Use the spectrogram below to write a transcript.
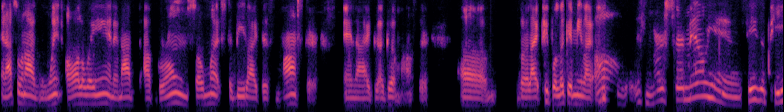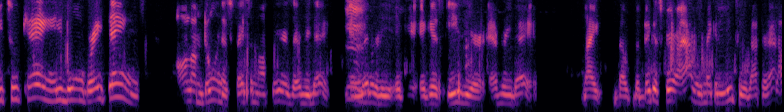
And that's when I went all the way in and I've, I've grown so much to be like this monster and like a good monster. Um, but like people look at me like, oh, it's Mercer Millions. He's a P2K and he's doing great things all I'm doing is facing my fears every day. Mm. And literally, it, it gets easier every day. Like the, the biggest fear I had was making a YouTube. After that, I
